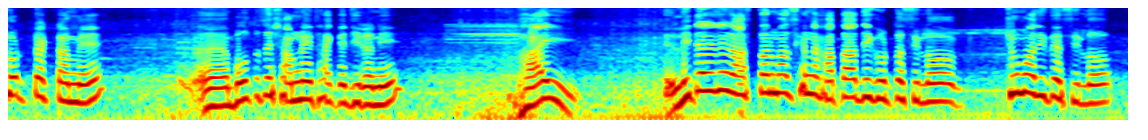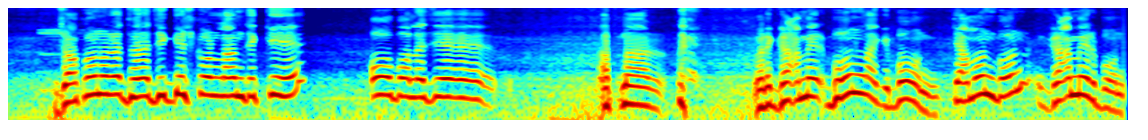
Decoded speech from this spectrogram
ছোট্ট একটা মেয়ে বলতেছে সামনেই থাকে জিরানি। ভাই লিটারেলি রাস্তার মাঝখানে হাতাহাতি করতেছিল, চুমা দিতেছিল। যখন ওরা ধরে জিজ্ঞেস করলাম যে কে, ও বলে যে আপনার মানে গ্রামের বোন লাগে, বোন। কেমন বোন? গ্রামের বোন।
